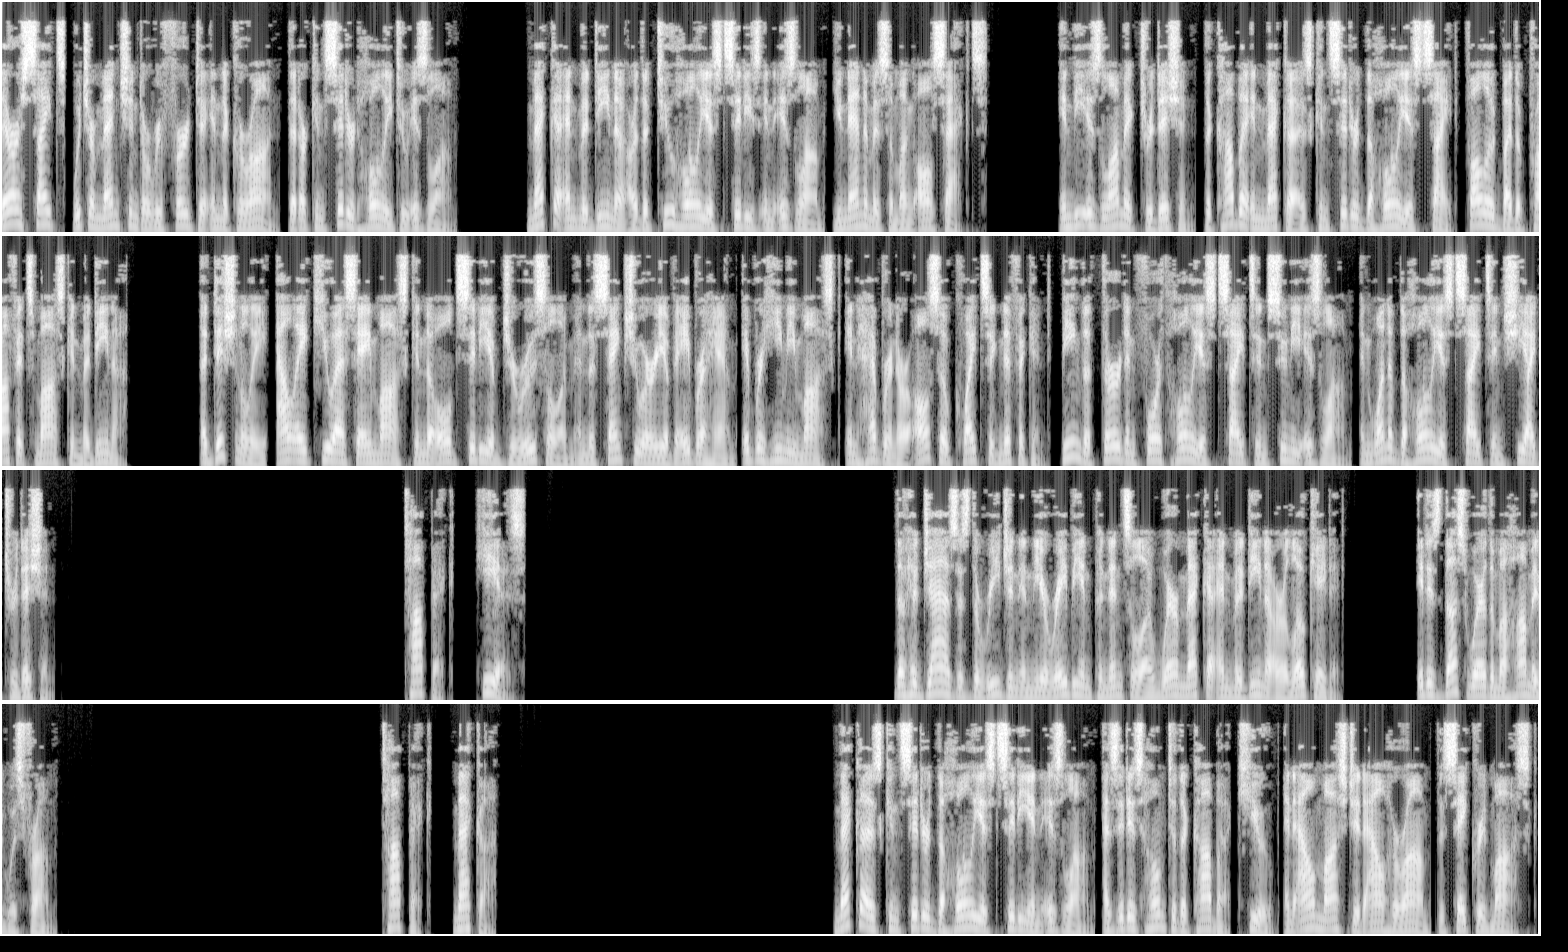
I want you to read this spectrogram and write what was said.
There are sites, which are mentioned or referred to in the Quran, that are considered holy to Islam. Mecca and Medina are the two holiest cities in Islam, unanimous among all sects. In the Islamic tradition, the Kaaba in Mecca is considered the holiest site, followed by the Prophet's mosque in Medina. Additionally, Al-Aqsa Mosque in the Old City of Jerusalem and the Sanctuary of Abraham Ibrahimi Mosque in Hebron are also quite significant, being the third and fourth holiest sites in Sunni Islam, and one of the holiest sites in Shiite tradition. Hijaz The Hejaz is the region in the Arabian Peninsula where Mecca and Medina are located. It is thus where the Muhammad was from. Mecca Mecca is considered the holiest city in Islam, as it is home to the Kaaba cube and al-Masjid al-Haram the sacred mosque.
